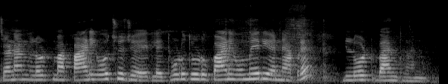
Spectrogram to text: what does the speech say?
ચણાના લોટમાં પાણી ઓછું જોઈએ એટલે થોડું થોડું પાણી ઉમેરી અને આપણે લોટ બાંધવાનો.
